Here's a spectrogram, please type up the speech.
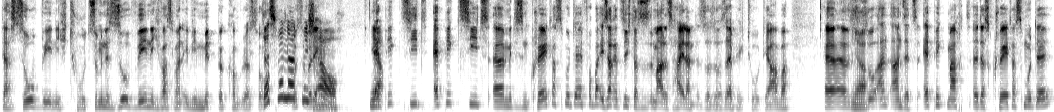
das so wenig tut. Zumindest so wenig, was man irgendwie mitbekommt oder so. Das wundert mich überlegen. auch. Ja. Epic zieht, Epic zieht äh, mit diesem Creators-Modell vorbei. Ich sage jetzt nicht, dass es immer alles Highland ist, also was Epic tut, ja, aber äh, Ja. so an, Ansätze. Epic macht äh, das Creators-Modell.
